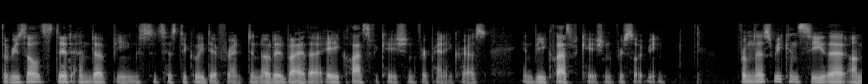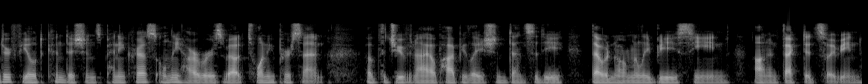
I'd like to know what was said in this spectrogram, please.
the results did end up being statistically different, denoted by the A classification for pennycress and B classification for soybean. From this we can see that under field conditions, pennycress only harbors about 20% of the juvenile population density that would normally be seen on infected soybean.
